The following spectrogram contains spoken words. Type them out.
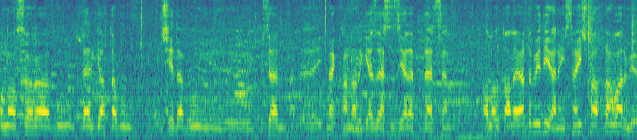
Ondan sonra bu dergahta, bu şeyde bu e, güzel e, mekanları gezersin, ziyaret edersin. Allahu Teala yardım ediyor yani insan hiç farkına varmıyor.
